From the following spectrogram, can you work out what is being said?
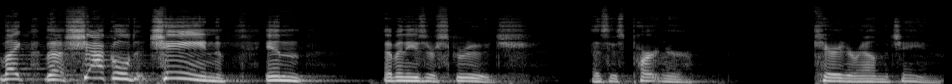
like the shackled chain in Ebenezer Scrooge as his partner carried around the chain.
